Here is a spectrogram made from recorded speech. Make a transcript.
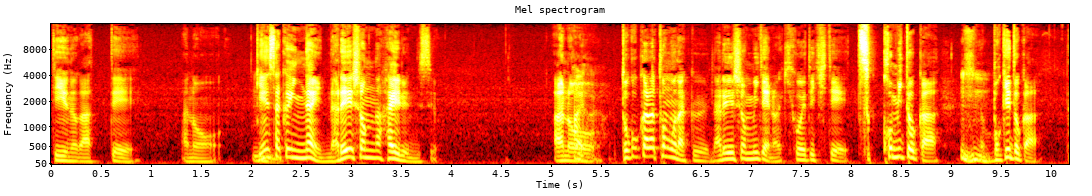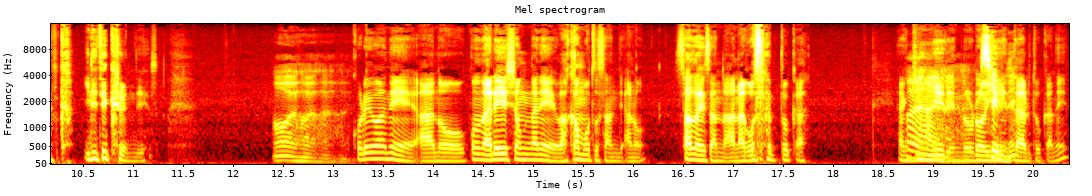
ていうのがあってあの原作にないナレーションが入るんですよ。あの、はいはい。はいどこからともなくナレーションみたいのが聞こえてきてツッコミとかうん。ボケとかなんか入れてくるんですはいはいはいはい。これはねあのこのナレーションがね若本さんであのサザエさんのアナゴさんとかいはいはい銀英伝のロイエンダールとかね。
